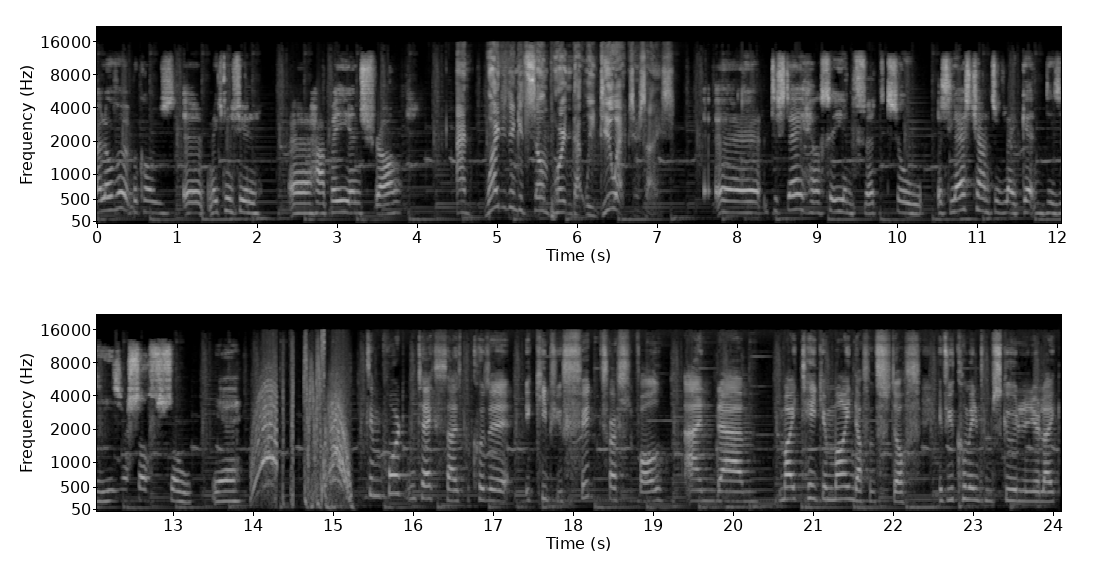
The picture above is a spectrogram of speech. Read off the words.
I love it because it makes me feel uh, happy and strong. And why do you think it's so important that we do exercise? Uh, to stay healthy and fit, so it's less chance of like getting disease or stuff. So yeah. It's important to exercise because it, it keeps you fit, first of all, and um, might take your mind off of stuff. If you come in from school and you're like,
